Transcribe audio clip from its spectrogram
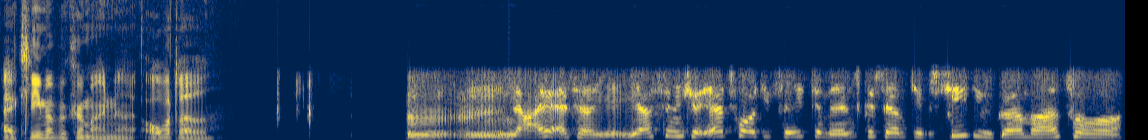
Er klimabekymringerne overdrevet? Mm, nej, altså, jeg, jeg synes jo, jeg tror, de fleste mennesker, selvom de vil sige, de vil gøre meget for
